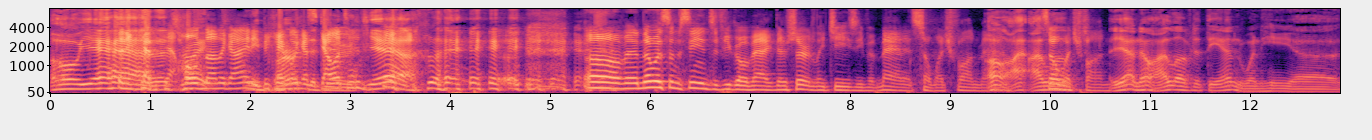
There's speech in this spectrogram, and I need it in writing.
Oh yeah, that's holding right. on the guy and he became like a skeleton. dude. Yeah. oh man, there was some scenes. If you go back, they're certainly cheesy, but man, it's so much fun, man. Oh, I, I so loved- much fun. Yeah, no, I loved at the end when he uh,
